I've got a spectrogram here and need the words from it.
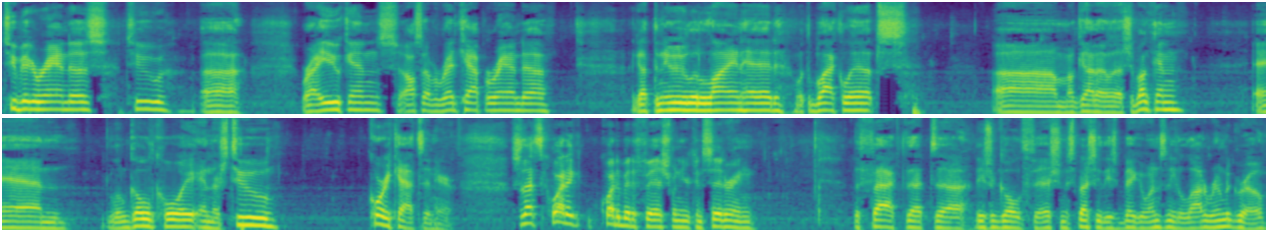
two big Orandas, two uh, Ryukins, I also have a red cap Oranda. I got the new little lion head with the black lips. Um, I've got a Shubunkin and a little gold koi, and there's two Cory cats in here. So that's quite a quite a bit of fish when you're considering the fact that uh, these are goldfish, and especially these bigger ones, need a lot of room to grow.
